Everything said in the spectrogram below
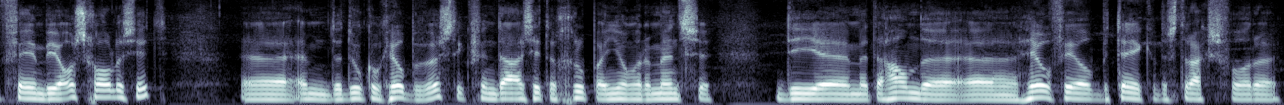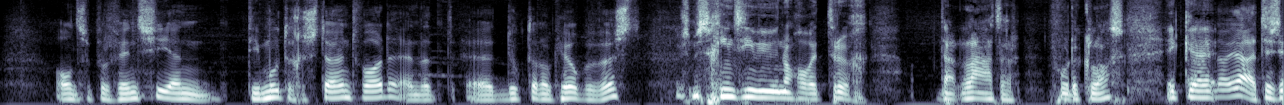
VMBO-scholen zit. En dat doe ik ook heel bewust. Ik vind daar zit een groep aan jongere mensen... die met de handen heel veel betekenen straks voor onze provincie. En die moeten gesteund worden. En dat doe ik dan ook heel bewust. Dus misschien zien we u nog wel weer terug later voor de klas. Ik, nou ja, het is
